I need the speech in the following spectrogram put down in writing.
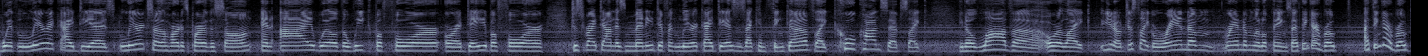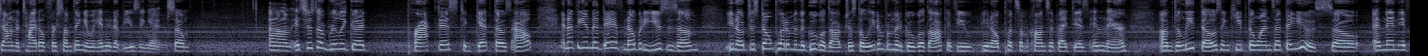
with lyric ideas, lyrics are the hardest part of the song, and I will the week before or a day before just write down as many different lyric ideas as I can think of, like cool concepts like you know lava or like you know just like random random little things. I think I wrote I think I wrote down a title for something and we ended up using it. So um, it's just a really good practice to get those out. And at the end of the day, if nobody uses them, you know, just don't put them in the Google Doc. Just delete them from the Google Doc if you, you know, put some concept ideas in there. Um, delete those and keep the ones that they use. So, and then if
